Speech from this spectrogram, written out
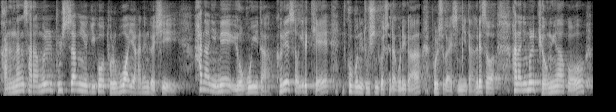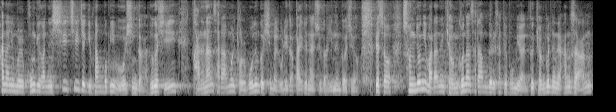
가난한 사람을 불쌍히 여기고 돌보아야 하는 것이 하나님의 요구이다. 그래서 이렇게 구분을 두신 것이라고 우리가 볼 수가 있습니다. 그래서 하나님을 경외하고 하나님을 공경하는 실질적인 방법이 무엇인가? 그것이 가난한 사람을 돌보는 것임을 우리가 발견할 수가 있는 거죠. 그래서 성경이 말하는 경건한 사람들을 살펴보면 그 경건에는 항상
